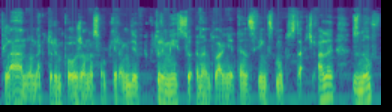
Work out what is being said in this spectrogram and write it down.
planu, na którym położone są piramidy, w którym miejscu ewentualnie ten Sfinks mógł stać. Ale znów,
